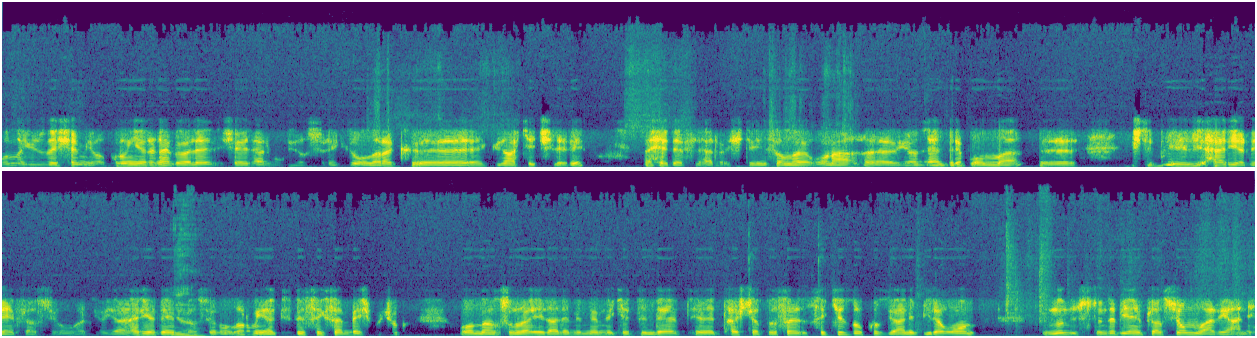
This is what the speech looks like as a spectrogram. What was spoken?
bununla yüzleşemiyor. Bunun yerine böyle şeyler buluyor. Sürekli olarak e, günah keçileri, hedefler işte insanları ona e, yönlendirip onunla e, işte her yerde enflasyon var diyor. Ya her yerde enflasyon olur mu ya? Bizde 85 buçuk Ondan sonra el alemin memleketinde e, taş çatlası 8-9 yani 1'e 10'un üstünde bir enflasyon var yani.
